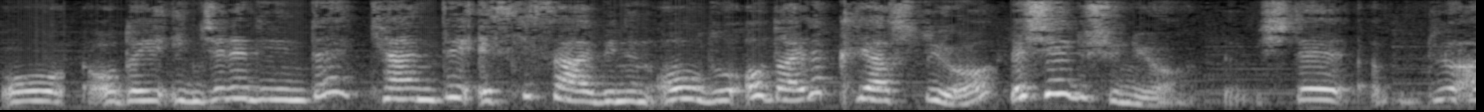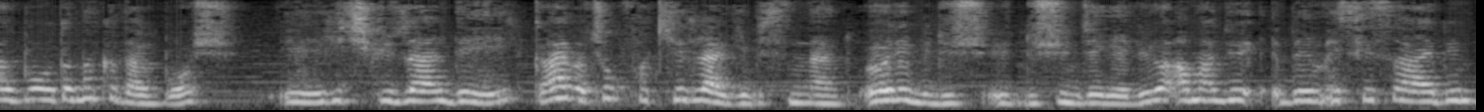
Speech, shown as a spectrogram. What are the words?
o odayı incelediğinde kendi eski sahibinin olduğu odayla kıyaslıyor ve şey düşünüyor. İşte diyor bu oda ne kadar boş hiç güzel değil. Galiba çok fakirler gibisinden öyle bir düş, düşünce geliyor. Ama benim eski sahibim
